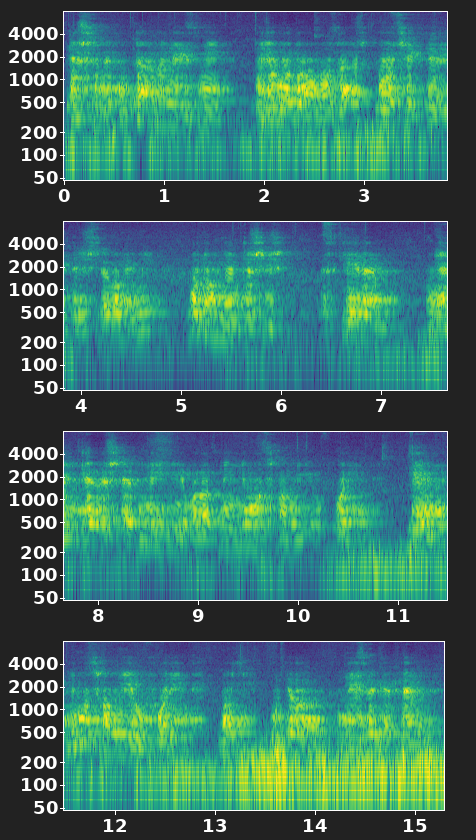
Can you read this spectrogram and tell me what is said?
Tessenek utána nézni, a javadalmazás, költségterítéssel, ami odammentes is, ezt kérem, nem kevesebb négy év alatt, mint 80 millió forint. Tényleg, 80 millió forint, úgy, úgy a nézegetem,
